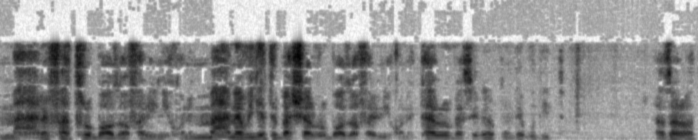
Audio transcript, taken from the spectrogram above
معرفت رو بازآفرینی کنه معنویت بشر رو بازآفرینی کنه. ترور وسیله خونده بودید. حضرات.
